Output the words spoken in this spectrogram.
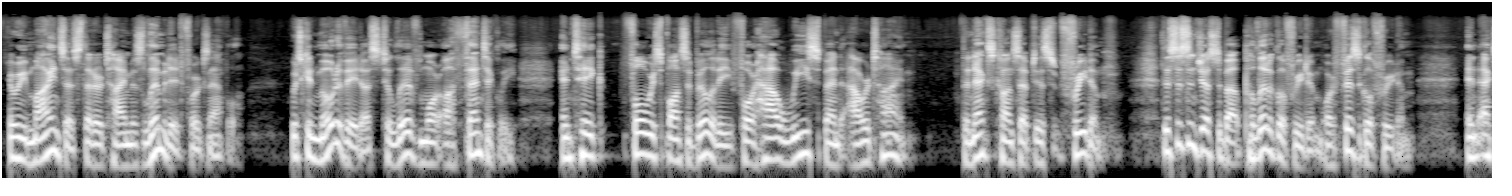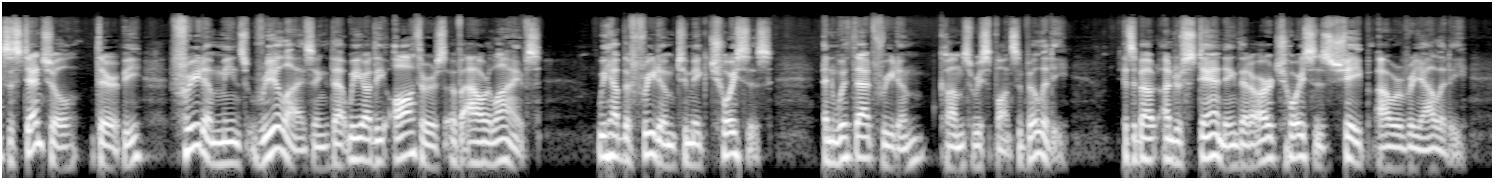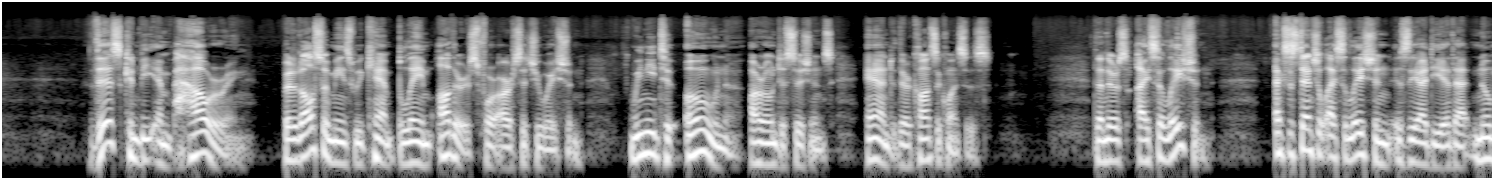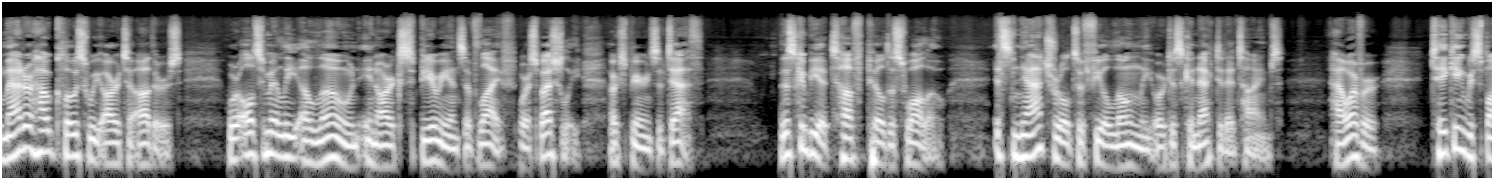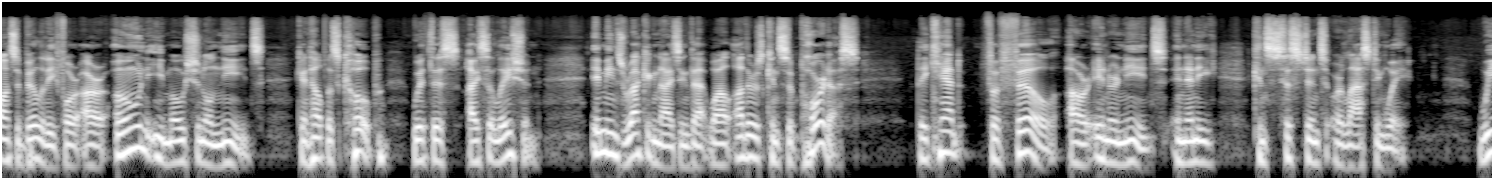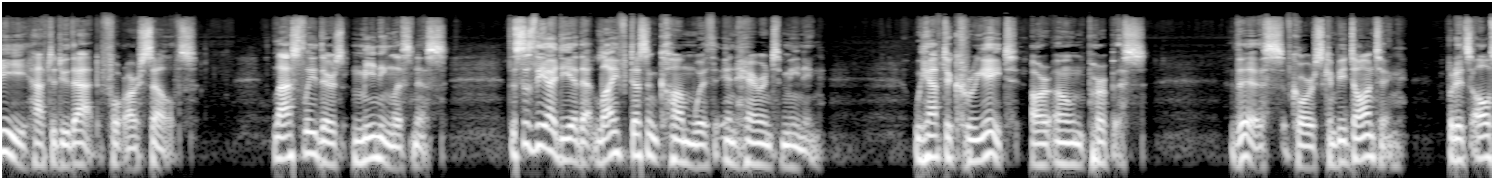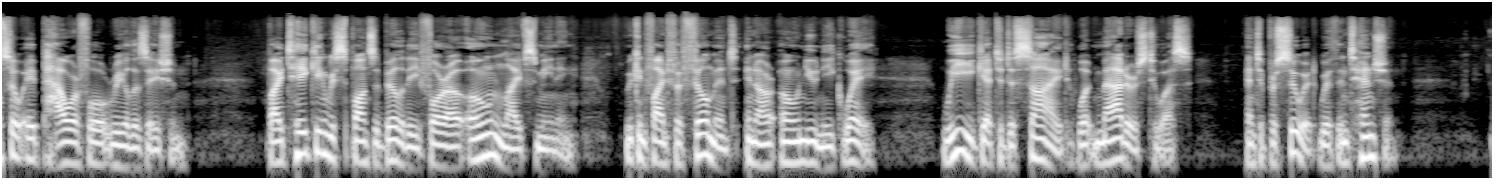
It reminds us that our time is limited, for example, which can motivate us to live more authentically and take full responsibility for how we spend our time. The next concept is freedom. This isn't just about political freedom or physical freedom. In existential therapy, freedom means realizing that we are the authors of our lives. We have the freedom to make choices, and with that freedom comes responsibility. It's about understanding that our choices shape our reality. This can be empowering, but it also means we can't blame others for our situation. We need to own our own decisions and their consequences. Then there's isolation. Existential isolation is the idea that no matter how close we are to others, we're ultimately alone in our experience of life, or especially our experience of death. This can be a tough pill to swallow. It's natural to feel lonely or disconnected at times. However, taking responsibility for our own emotional needs can help us cope with this isolation. It means recognizing that while others can support us, they can't fulfill our inner needs in any consistent or lasting way. We have to do that for ourselves. Lastly, there's meaninglessness. This is the idea that life doesn't come with inherent meaning. We have to create our own purpose. This, of course, can be daunting, but it's also a powerful realization. By taking responsibility for our own life's meaning, we can find fulfillment in our own unique way. We get to decide what matters to us and to pursue it with intention.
